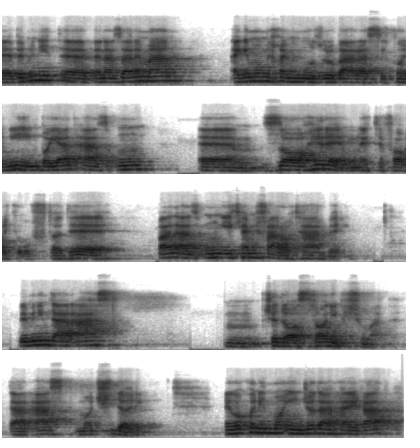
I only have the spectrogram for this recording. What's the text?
ببینید به نظر من اگه ما می‌خوایم این موضوع رو بررسی کنیم باید از اون ظاهر اون اتفاقی که افتاده باید از اون یه کمی فراتر بریم ببینیم در اصل چه داستانی پیش اومده در اصل ما چی داریم نگاه کنید ما اینجا در حقیقت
